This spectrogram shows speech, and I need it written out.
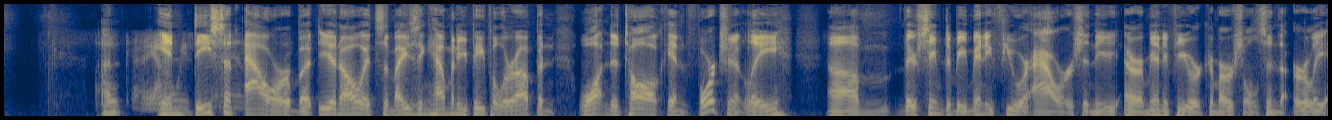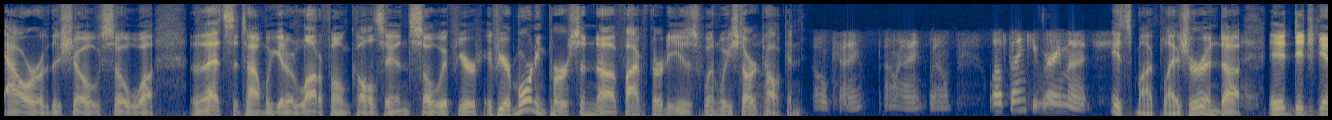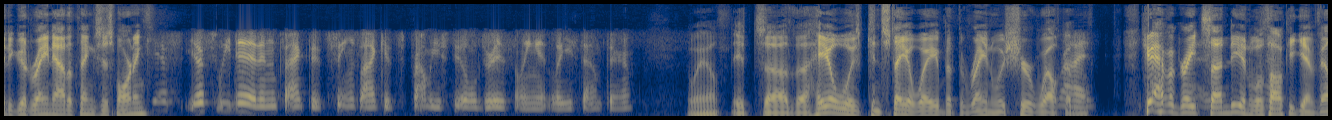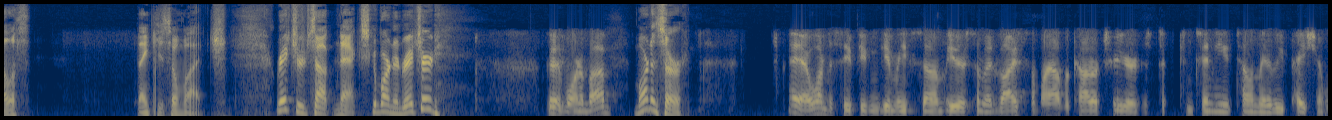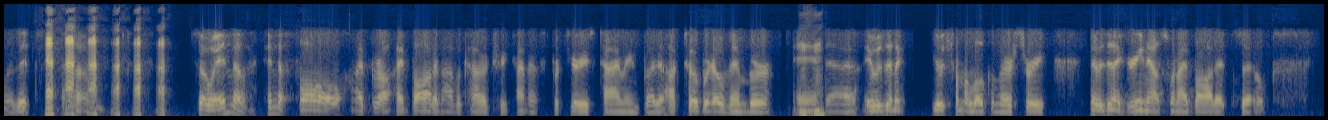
An Okay, indecent hour, but you know, it's amazing how many people are up and wanting to talk. And fortunately, um, there seem to be many fewer hours in the or many fewer commercials in the early hour of the show. So uh, that's the time we get a lot of phone calls in. So if you're if you're a morning person, uh, five thirty is when we start talking. Okay. All right. Well, well, thank you very much. It's my pleasure. And uh, it, did you get a good rain out of things this morning? Yes, did. In fact, it seems like it's probably still drizzling at least out there. Well, it's uh, the hail was, can stay away, but the rain was sure welcome. Right. You have a great Sunday, and we'll talk again, Phyllis. Thank you so much. Richard's up next. Good morning, Richard. Good morning, Bob. Morning, sir. Hey, I wanted to see if you can give me some either some advice on my avocado tree or just to continue telling me to be patient with it. Um, so in the in the fall, I brought I bought an avocado tree kind of for curious timing, but October November, and uh, it was in a it was from a local nursery. It was in a greenhouse when I bought it, so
